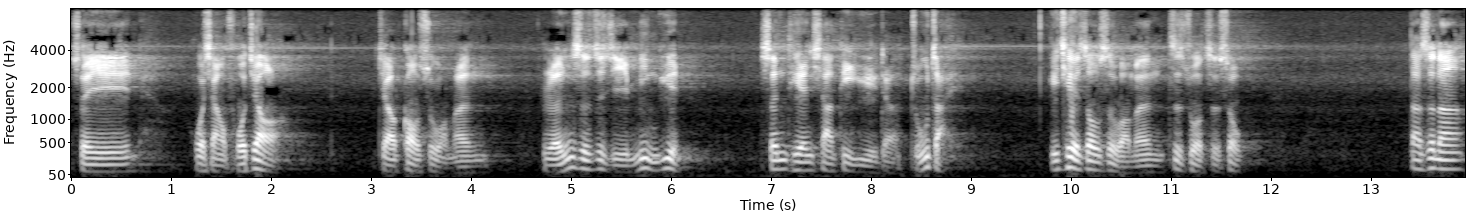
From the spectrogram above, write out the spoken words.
所以，我想佛教就要告诉我们。人是自己命运升天下地狱的主宰，一切都是我们自作自受。但是呢，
